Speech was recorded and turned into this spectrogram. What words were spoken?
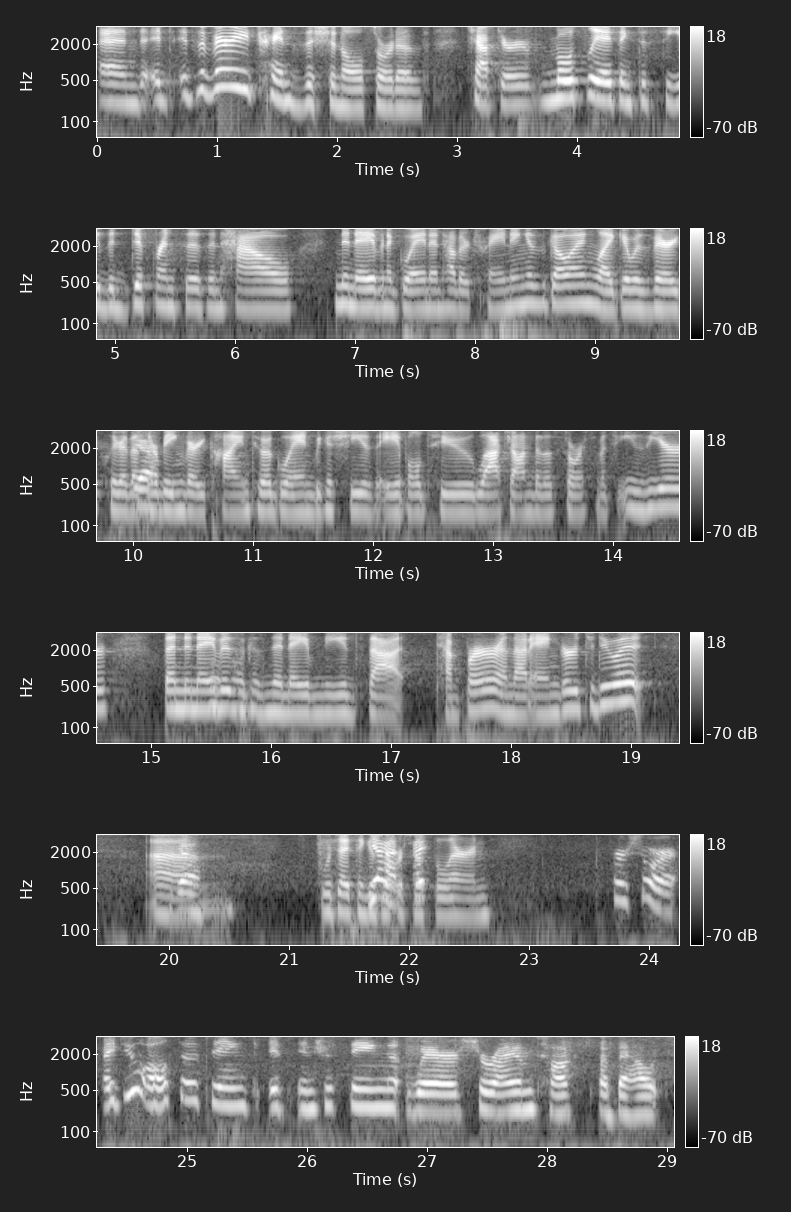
and it, it's a very transitional sort of chapter. Mostly, I think, to see the differences in how Nynaeve and Egwene and how their training is going. Like it was very clear that Yeah. they're being very kind to Egwene because she is able to latch onto the source much easier than Nynaeve is because Nynaeve needs that temper and that anger to do it. Um, Yeah. Which I think is Yeah, what we're supposed I- to learn. For sure. I do also think it's interesting where Sheriam talks about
